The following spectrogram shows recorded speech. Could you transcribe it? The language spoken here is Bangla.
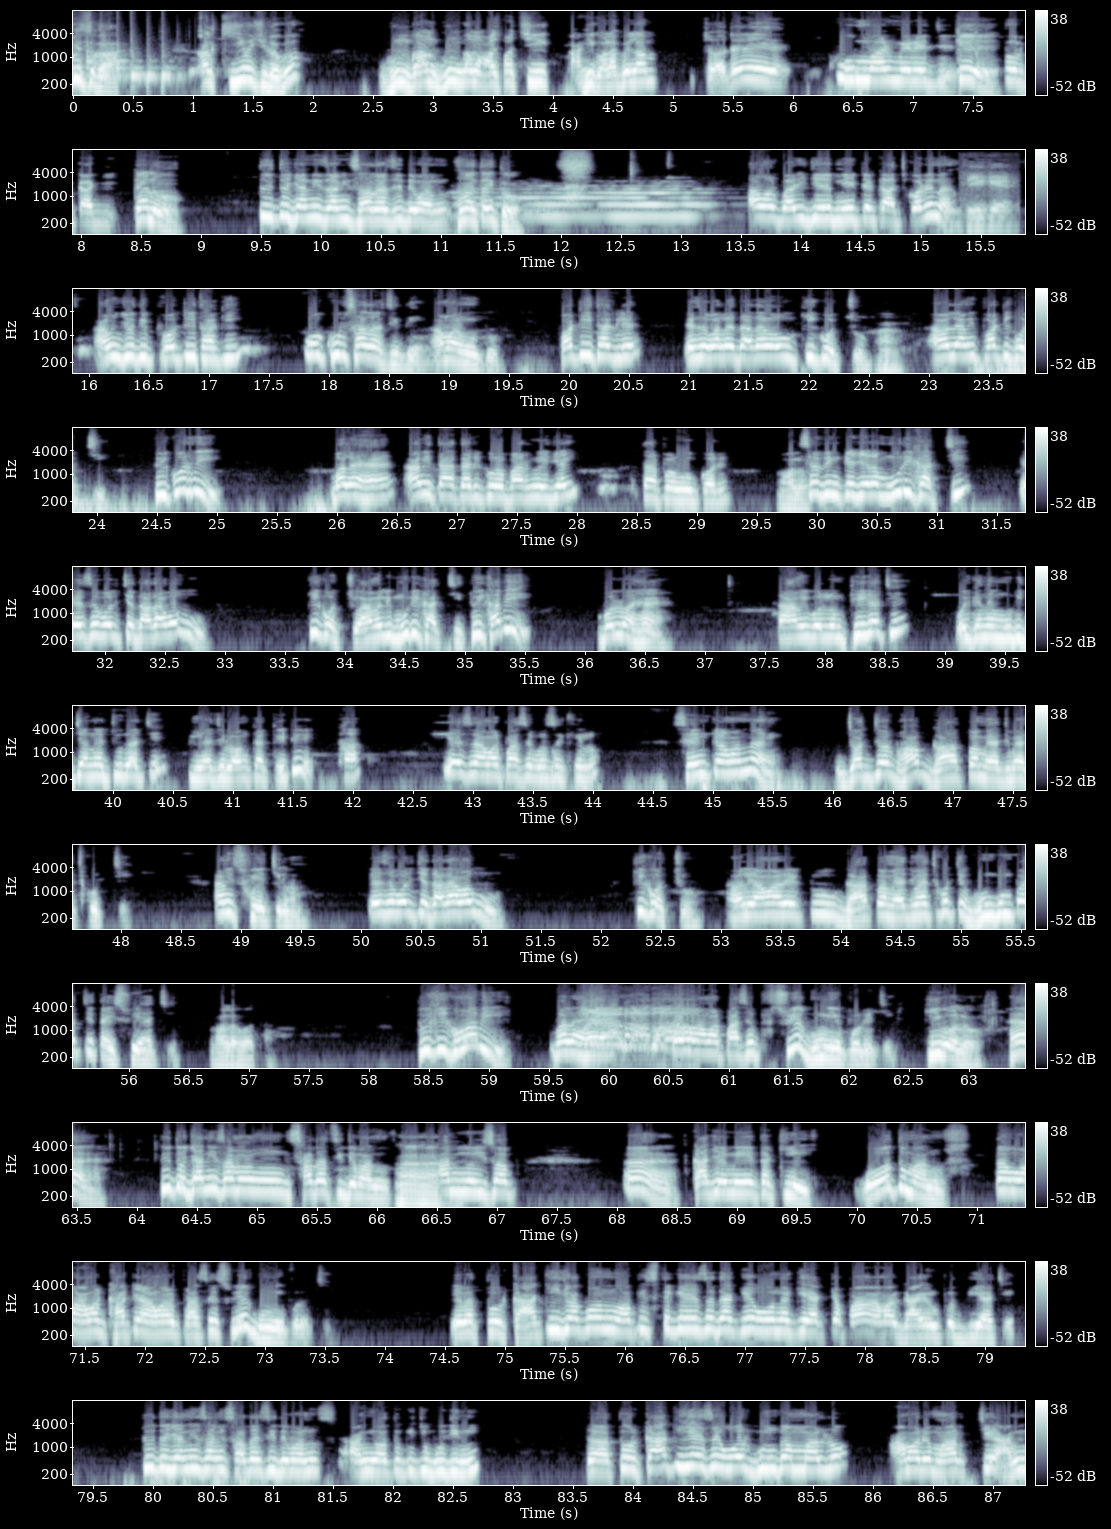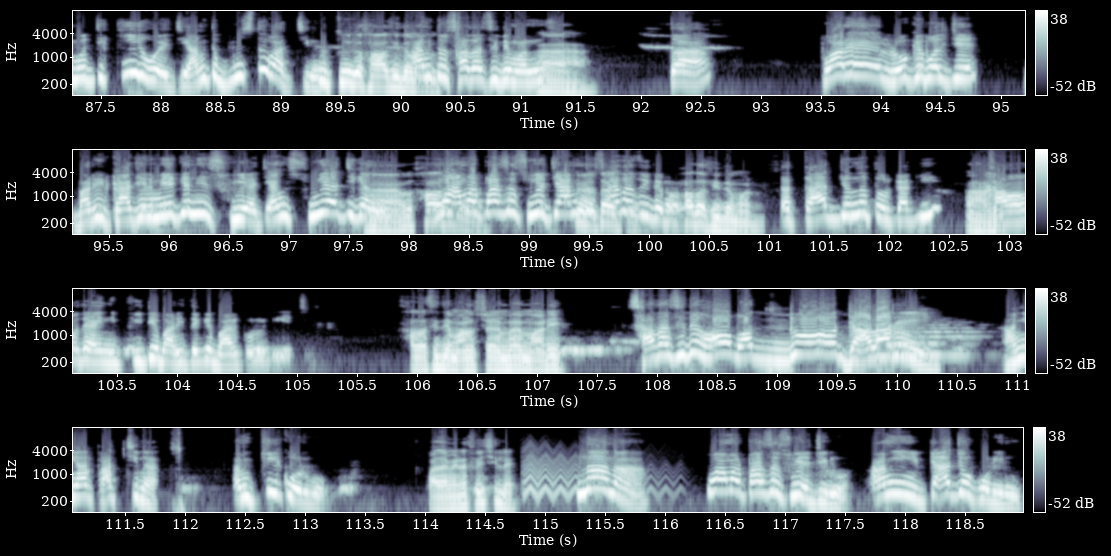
বুঝেছ কা কাল কি হয়েছিল গো? ঘুম গাম ঘুম গাম আওয়াজ পাচ্ছি কাকি গলা পেলাম। চটে রে খুব মার মেরেছে। কে? তোর কাকি। কেন? তুই তো জানিস আমি সাদা সিদে মানুষ হ্যাঁ তাই তো। আমার বাড়ি যে মেয়েটা কাজ করে না আমি যদি ফটি থাকি ও খুব সাদা সিদে আমার মতো। ফটি থাকলে এসে বলে দাদা বাবু কি করছ? তাহলে আমি ফটি করছি। তুই করবি? বলে হ্যাঁ আমি তাড়াতাড়ি করে বার হয়ে যাই তারপর ও করে। সেদিনকে যারা মুড়ি খাচ্ছি এসে বলছে দাদা বাবু কি করছ? আমি বলি মুড়ি খাচ্ছি তুই খাবি? বলল হ্যাঁ। তা আমি বললাম ঠিক আছে। ওইখানে মুড়ি চানাচুর আছে পেঁয়াজ লঙ্কা কেটে খা। এসে আমার পাশে বসে খেলো। সেদিনকে আমার নাই জ্বর ভাব গা হাত পা ম্যাচ ম্যাচ করছে। আমি শুয়েছিলাম। এসে বলছে দাদা বাবু কি করছ? আমি বলি আমার একটু গা হাত পা ম্যাচ ম্যাচ করছে ঘুম ঘুম পাচ্ছে তাই শুয়ে আছি। ভালো কথা। তুই কি ঘুমাবি? বলে হ্যাঁ তাও আমার পাশে শুয়ে ঘুমিয়ে পড়েছি। কি বলো? হ্যাঁ তুই তো জানিস আমার সাদা সিধে মানুষ। হ্যাঁ হ্যাঁ। আমি ওই সব হ্যাঁ কাজের মেয়েটা কি? ও তো মানুষ। তা ও আমার খাটে আমার পাশে শুয়ে ঘুমিয়ে পড়েছে। এবার তোর কাকি যখন অফিস থেকে এসে দেখে ও নাকি একটা পা আমার গায়ের উপর দিয়ে আছে। তুই তো জানিস আমি সাদা সিধে মানুষ আমি অত কিছু বুঝিনি। তা তোর কাকি এসে ওর গুমগাম মারলো। আমারে মারছে আমি বলছি কি হয়েছে? আমি তো বুঝতে পারছি না। তুই তো সাদা আমি তো সাদা সিধে মানুষ। হ্যাঁ হ্যাঁ। তা পরে লোকে বলছে বাড়ির কাজের মেয়েকে নিয়ে শুয়ে আছে। আমি শুয়ে আছি কেন? হ্যাঁ, ও আমার পাশে শুয়েছে আমি তো সাদা। সিধে মানুষ। সাদা সিধে মানুষ। তা তার জন্য তোর কাকি খাওয়াও দেয়নি পিঠে বাড়ি থেকে বার করে দিয়েছে। সাদা সিধে মানুষটা এরম ভাবে মারে? সাদা সিধে হ বড্ড জ্বালা রে আমি আর পাচ্ছি না। আমি কি করব? পাজামিটা শুয়েছিলে? না না। ও আমার পাশে শুয়েছিল। আমি টাচও করিনি।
